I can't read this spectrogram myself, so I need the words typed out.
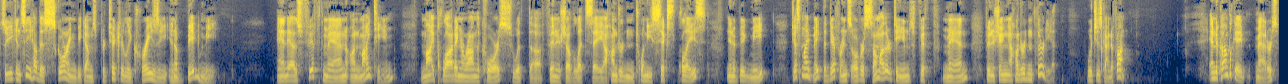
So you can see how this scoring becomes particularly crazy in a big meet. And as fifth man on my team, my plotting around the course with the finish of, let's say, 126th place in a big meet just might make the difference over some other team's fifth man finishing 130th, which is kind of fun. And to complicate matters,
